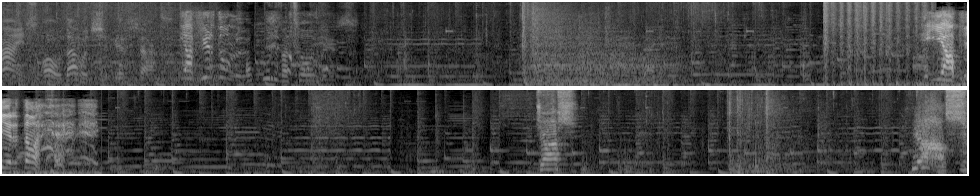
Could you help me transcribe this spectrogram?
Nice. O, udało ci się pierwszy raz. Ja pierdolę! O kurwa, co jest? Ja pierdolę! Josh! Josh!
